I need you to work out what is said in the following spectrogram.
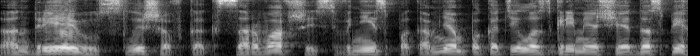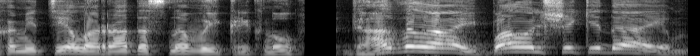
Андрей, услышав, как, сорвавшись вниз по камням, покатилось гремящее доспехами тело, радостно выкрикнул «Давай, больше кидаем!»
